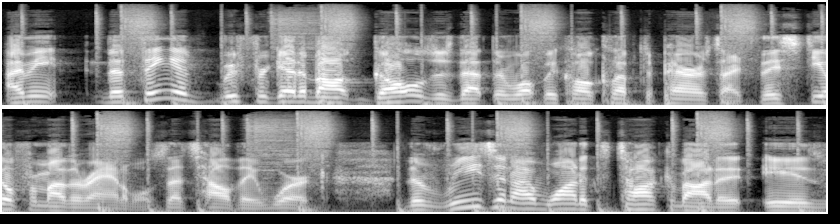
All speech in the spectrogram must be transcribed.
I mean, the thing we forget about gulls is that they're what we call kleptoparasites. They steal from other animals. That's how they work. The reason I wanted to talk about it is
